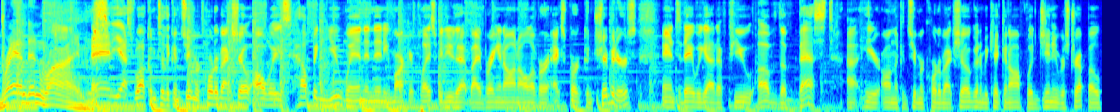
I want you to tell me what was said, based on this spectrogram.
Brandon Rimes. And yes, welcome to the Consumer Quarterback Show, always helping you win in any marketplace. We do that by bringing on all of our expert contributors. And today we got a few of the best uh, here on the Consumer Quarterback Show. Going to be kicking off with Jennie Restrepo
